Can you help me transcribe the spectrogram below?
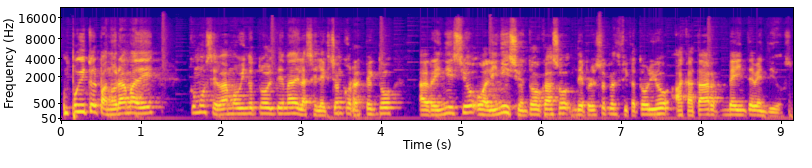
un poquito el panorama de cómo se va moviendo todo el tema de la selección con respecto al reinicio o al inicio, en todo caso, del proceso clasificatorio a Qatar 2022.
